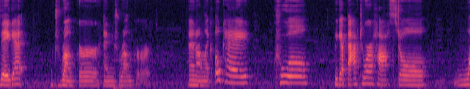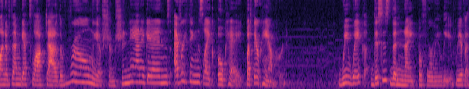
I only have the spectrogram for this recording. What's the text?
they get drunker and drunker. And I'm like, okay, cool. We get back to our hostel. One of them gets locked out of the room. We have some shenanigans. Everything's like okay, but they're hammered. We wake This is the night before we leave. We have a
